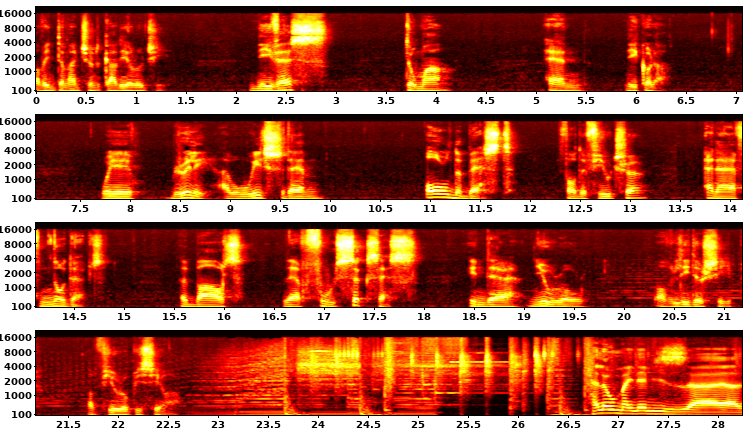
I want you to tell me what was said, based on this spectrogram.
of interventional cardiology. Nieves, Thomas, and Nicola. We really, I wish them all the best for the future, and I have no doubt about their full success in their new role of leadership of EuroPCR. Hello, my name is uh,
